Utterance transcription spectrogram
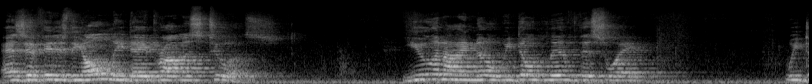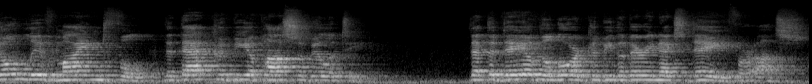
as if it is the only day promised to us. You and I know we don't live this way. We don't live mindful that that could be a possibility, that the day of the Lord could be the very next day for us.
